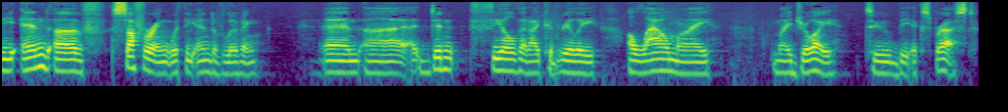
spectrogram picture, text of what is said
the end of suffering with the end of living, and uh, didn't feel that I could really allow my my joy to be expressed,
